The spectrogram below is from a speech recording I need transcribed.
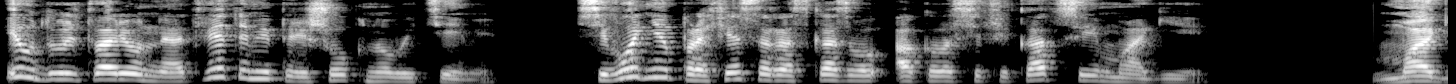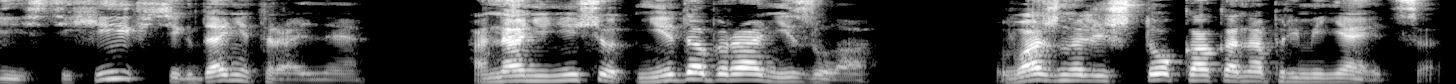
и, удовлетворенный ответами, перешел к новой теме. Сегодня профессор рассказывал о классификации магии. Магия стихий всегда нейтральная. Она не несет ни добра, ни зла. Важно лишь то, как она применяется.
